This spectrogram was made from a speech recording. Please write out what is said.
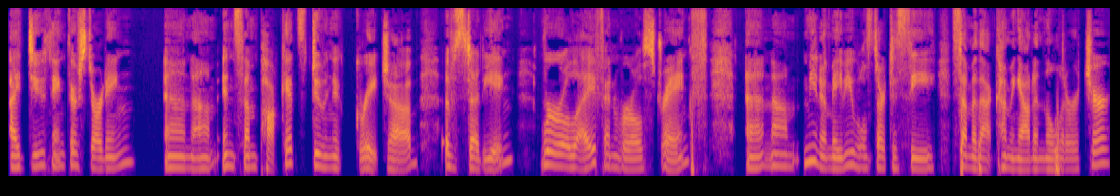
I do think they're starting and um, in some pockets doing a great job of studying rural life and rural strength. And, um, you know, maybe we'll start to see some of that coming out in the literature.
